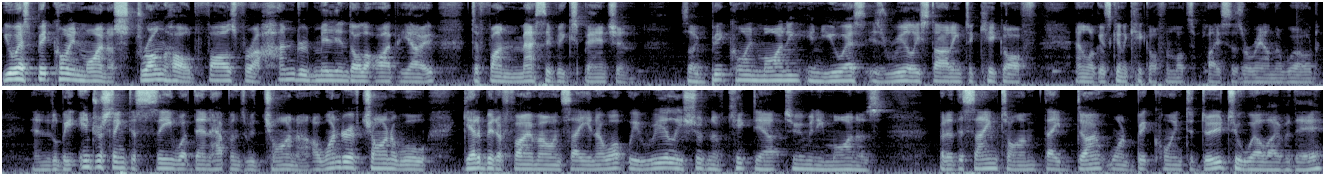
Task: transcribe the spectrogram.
US Bitcoin miner Stronghold files for a $100 million IPO to fund massive expansion. So Bitcoin mining in US is really starting to kick off. And look, it's going to kick off in lots of places around the world. And it'll be interesting to see what then happens with China. I wonder if China will get a bit of FOMO and say, you know what, we really shouldn't have kicked out too many miners. But at the same time, they don't want Bitcoin to do too well over there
